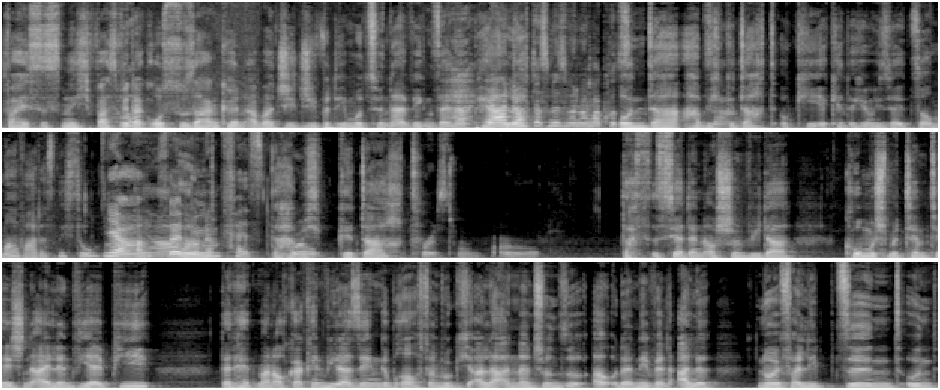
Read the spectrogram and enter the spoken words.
weiß es nicht, was wir da groß zu sagen können, aber Gigi wird emotional wegen seiner Ja, Perle. doch, das müssen wir noch mal kurz. und da habe ich gedacht, okay, ihr kennt euch irgendwie seit Sommer, war das nicht so? ja, Ja. seit Und irgendeinem Fest. Da habe ich gedacht, das ist ja dann auch schon wieder komisch mit Temptation Island VIP. Dann hätte man auch gar kein Wiedersehen gebraucht, wenn wirklich alle anderen schon so, äh, oder nee, wenn alle neu verliebt sind und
